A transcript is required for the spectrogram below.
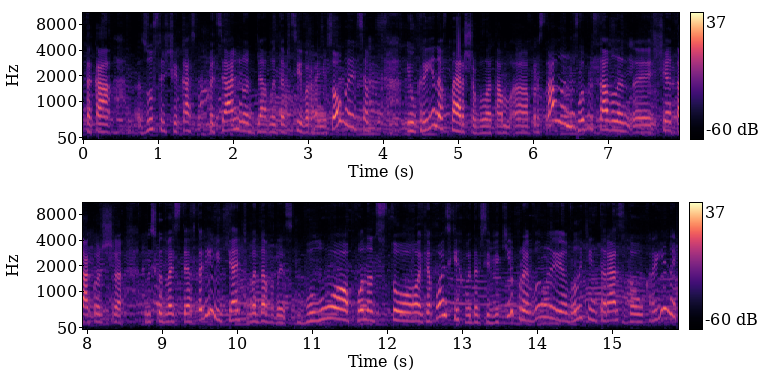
така зустріч, яка спеціально для видавців організовується. І Україна вперше була там е, представлена. Ми представили ще також близько 20 авторів і 5 видавництв. Було понад 100 японських видавців, які проявили великий інтерес до України.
